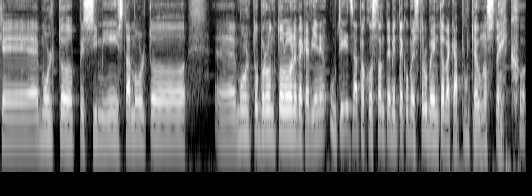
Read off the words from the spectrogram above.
che è molto pessimista, molto eh, molto brontolone perché viene utilizzato costantemente come strumento perché appunto è uno stecco.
